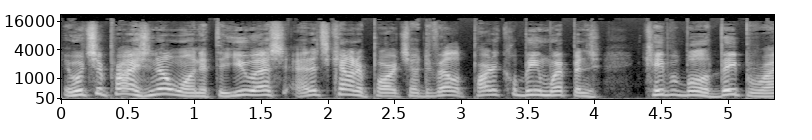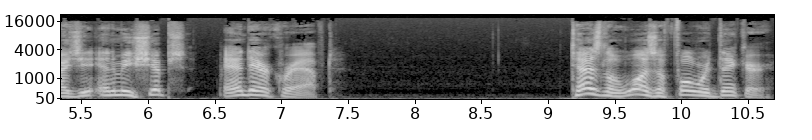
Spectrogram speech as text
It would surprise no one if the U.S. and its counterparts have developed particle beam weapons capable of vaporizing enemy ships and aircraft. Tesla was a forward thinker.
